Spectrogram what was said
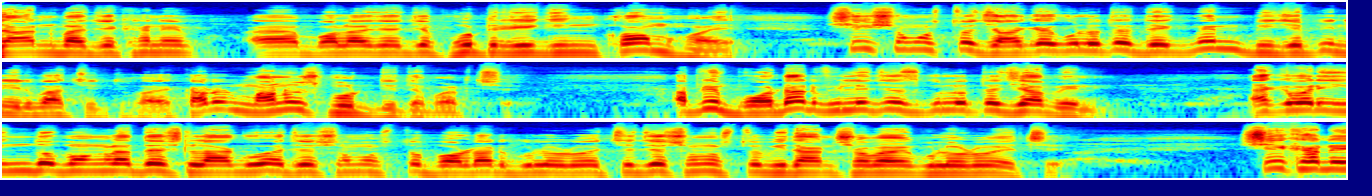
দান বা যেখানে বলা যায় যে ভোট রিগিং কম হয়, সেই সমস্ত জায়গাগুলোতে দেখবেন বিজেপি নির্বাচিত হয়। কারণ মানুষ ভোট দিতে পারছে। আপনি বর্ডার ভিলেজেসগুলোতে যাবেন, একেবারে ইন্দো বাংলাদেশ লাগোয়া যে সমস্ত বর্ডারগুলো রয়েছে, যে সমস্ত বিধানসভাগুলো রয়েছে, সেখানে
